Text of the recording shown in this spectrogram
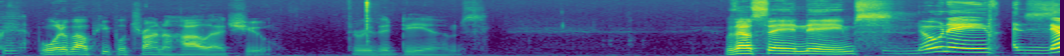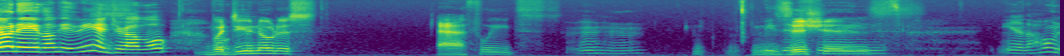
But what about people trying to holler at you through the DMs? Without saying names. No names. No names. Don't get me in trouble. But do you notice athletes, Mm-hmm. musicians? Yeah, the whole.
